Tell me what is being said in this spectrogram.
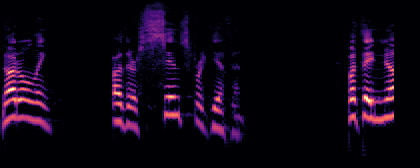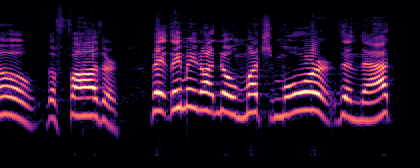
Not only are their sins forgiven, but they know the Father. They, they may not know much more than that,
